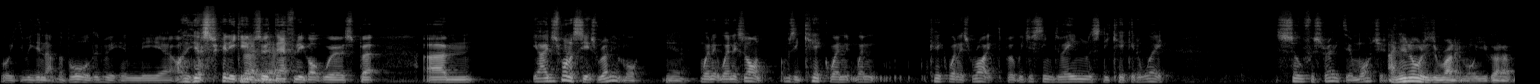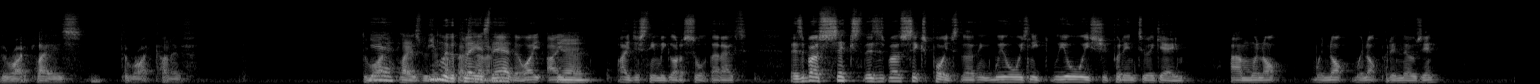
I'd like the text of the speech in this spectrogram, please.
well, we, we didn't have the ball, did we? In the uh, on the Australia game, No, so yeah. it definitely got worse. But um, yeah, I just want to see us run it more. Yeah. When it when it's on, obviously kick when it, when kick when it's right, but we just seem to aimlessly kick it away. It's so frustrating watching. And in order to run it more, you've got to have the right players, the right kind of the yeah, right players. even with the players there, though, I I, Yeah. I just think we got to sort that out. There's about six. There's about six points that I think we always need. We always should put into a game, and we're not. We're not. We're not putting those in.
